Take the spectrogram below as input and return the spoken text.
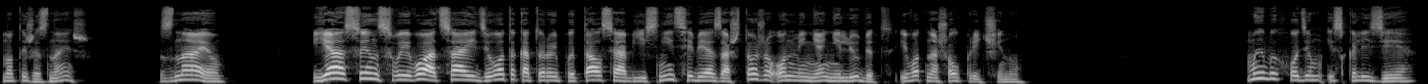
Но ты же знаешь? Знаю. Я сын своего отца-идиота, который пытался объяснить себе, за что же он меня не любит, и вот нашел причину. Мы выходим из Колизея.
